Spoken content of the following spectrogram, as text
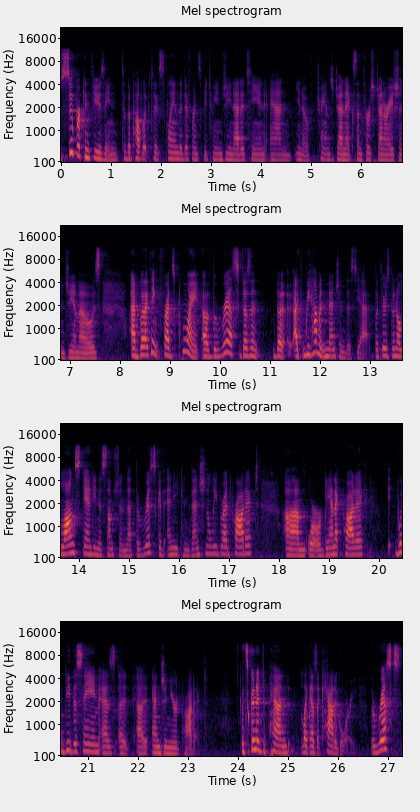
super confusing to the public to explain the difference between gene editing and you know transgenics and first generation GMOs. Uh, but I think Fred's point of the risk doesn't the, I, we haven't mentioned this yet, but there's been a long-standing assumption that the risk of any conventionally bred product um, or organic product would be the same as an engineered product. It's going to depend, like as a category. The risks,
